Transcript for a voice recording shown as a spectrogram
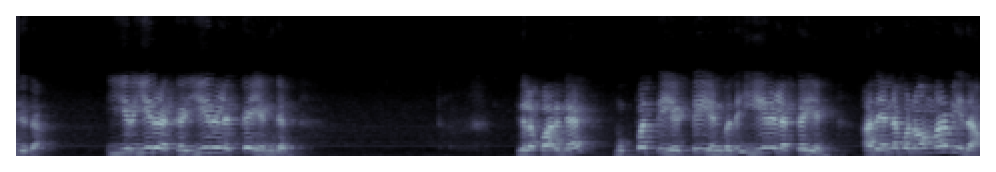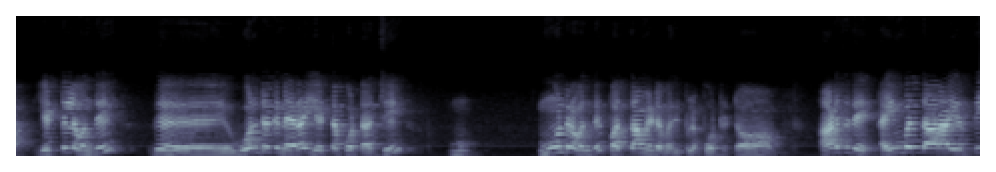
இதுதான் ஈர ஈரக்க ஈரிலக்க எண்கள். இதில் பாருங்கள் முப்பத்தி எட்டு என்பது ஈரிலக்க எண். அது என்ன பண்ணுவோம்? மறுபடியும் தான் எட்டில் வந்து இது ஒன்றுக்கு நேராக எட்டை போட்டாச்சு. மூன்றை வந்து பத்தாம் இட மதிப்பில் போட்டுட்டோம். அடுத்தது ஐம்பத்தாறாயிரத்தி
